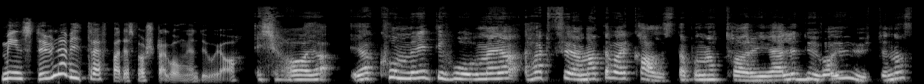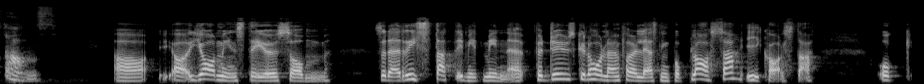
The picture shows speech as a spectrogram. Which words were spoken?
minns du när vi träffades första gången, du och jag? Ja, jag, jag kommer inte ihåg, men jag har hört för mig att det var i Karlstad på något torg, eller du var ute någonstans. Ja, ja jag minns det ju som sådär ristat i mitt minne. För du skulle hålla en föreläsning på Plaza i Karlstad. Och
